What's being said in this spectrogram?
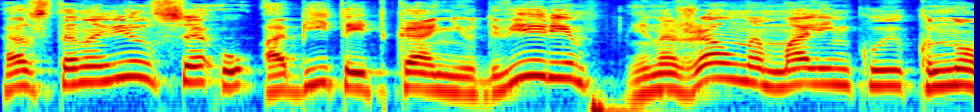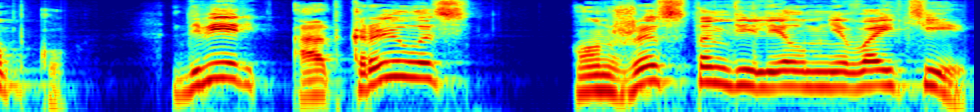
остановился у обитой тканью двери и нажал на маленькую кнопку. Дверь открылась, он жестом велел мне войти,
